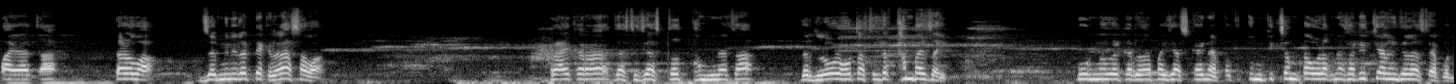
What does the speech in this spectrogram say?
पायाचा तळवा जमिनीला टेकलेला असावा. ट्राय करा जास्तीत जास्त थांबण्याचा. जर लोड होत असेल तर थांबायचा आहे. पूर्ण वेळ करायला पाहिजे असं काही नाही. फक्त तुमची क्षमता ओळखण्यासाठी चॅलेंज दिलं असते आपण.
